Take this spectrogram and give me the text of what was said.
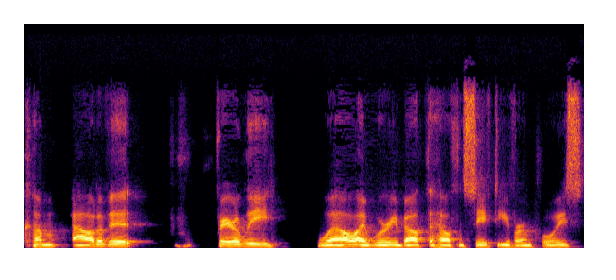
come out of it fairly well. I worry about the health and safety of our employees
